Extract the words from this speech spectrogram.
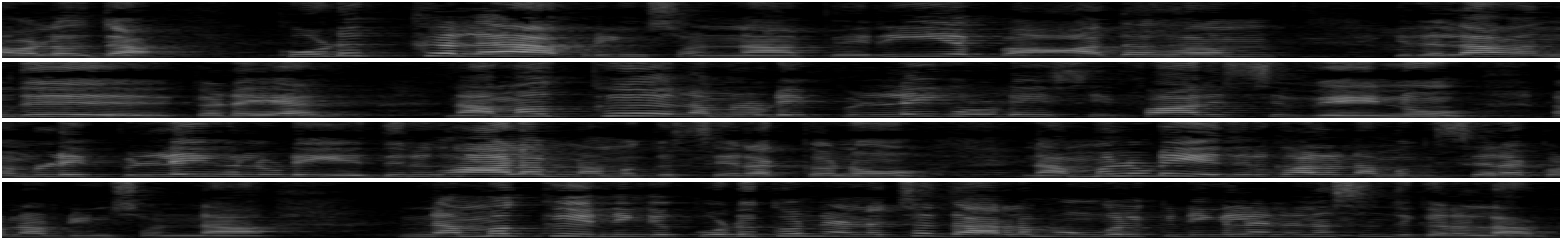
அவ்வளவுதான். கொடுக்கல அப்படின்னு சொன்னால் பெரிய பாதகம் இதெல்லாம் வந்து கிடையாது. நமக்கு நம்மளுடைய பிள்ளைகளுடைய சிபாரிசு வேணும். நம்மளுடைய பிள்ளைகளுடைய எதிர்காலம் நமக்கு சிறக்கணும். நம்மளுடைய எதிர்காலம் நமக்கு சிறக்கணும் அப்படின்னு சொன்னால் நமக்கு நீங்கள் கொடுக்கணும்னு நினச்ச தாராளம் உங்களுக்கு நீங்களே என்ன செஞ்சுக்கிறலாம்?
